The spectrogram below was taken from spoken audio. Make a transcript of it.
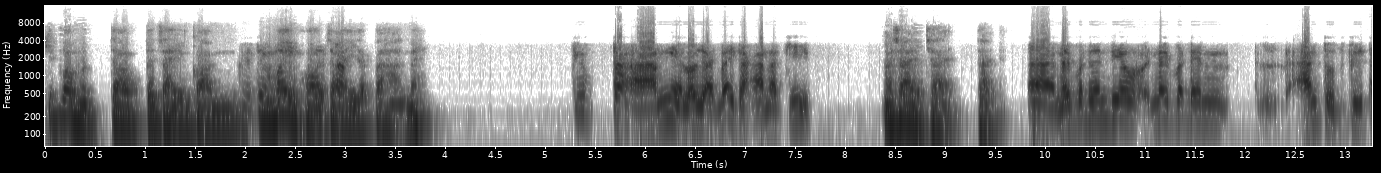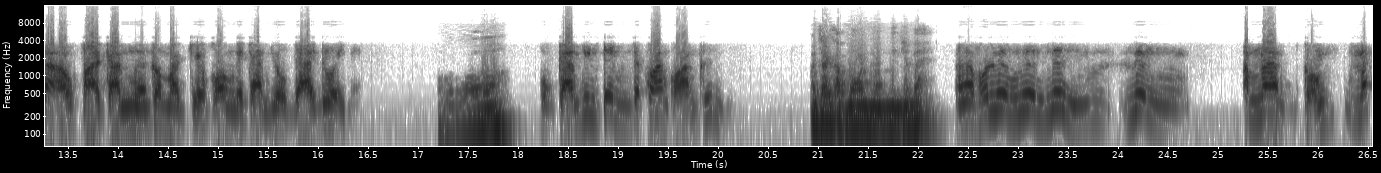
คิดว่ามันจะเป็นสาเหตุของความคืออย่างนี้ไม่พอใจจากทหารไหมคือทหารเนี่ยเราอยากได้ทหารอาชีพอ่าใช่ใช่ใช่อ่า ในประเด็นเดียวในประเด็นอันสุดคือถ้าเอาฝ่ายการเมืองเข้ามาเกี่ยวข้องในการโยกย้ายด้วยเนี่ยอ๋อวงการวิ่งเต้นมันจะกว้างขวางขึ้นอาจารย์กลับมองอีกมุมหนึ่งใช่ไหมอ่าเพราะเรื่องเรื่องเรื่องเรื่อง อำนาจของนัก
